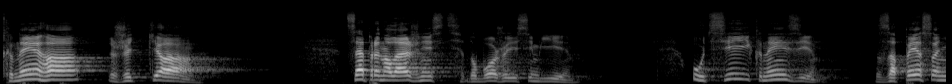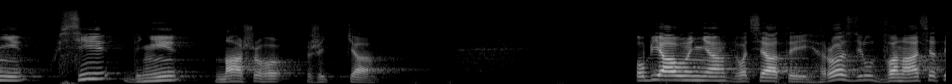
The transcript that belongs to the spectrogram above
Книга життя це приналежність до Божої сім'ї. У цій книзі записані всі дні нашого життя. Об'явлення, 20 розділ, 12,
